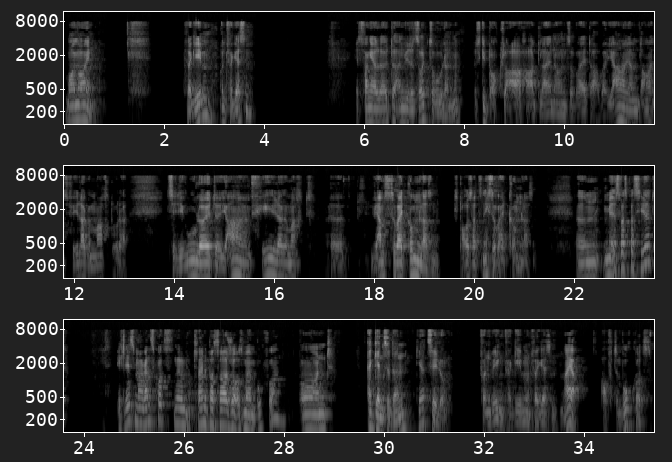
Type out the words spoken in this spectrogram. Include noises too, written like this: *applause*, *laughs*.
Moin Moin. Vergeben und vergessen? Jetzt fangen ja Leute an, wieder zurückzurudern. Ne? Es gibt auch klar Hardliner und so weiter, aber ja, wir haben damals Fehler gemacht oder CDU-Leute, ja, wir haben Fehler gemacht. Äh, wir haben es zu weit kommen lassen. Strauß hat es nicht so weit kommen lassen. Ähm, mir ist was passiert. Ich lese mal ganz kurz eine kleine Passage aus meinem Buch vor und ergänze dann die Erzählung. Von wegen vergeben und vergessen. Naja, auf zum Buch kurz.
